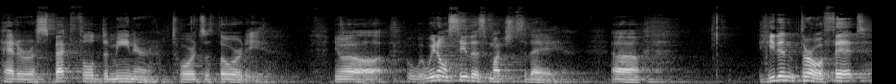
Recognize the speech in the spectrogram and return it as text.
had a respectful demeanor towards authority. You know, uh, we don't see this much today. Uh, he didn't throw a fit,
